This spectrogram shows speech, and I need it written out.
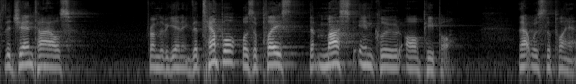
to the Gentiles from the beginning. The temple was a place that must include all people. That was the plan.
